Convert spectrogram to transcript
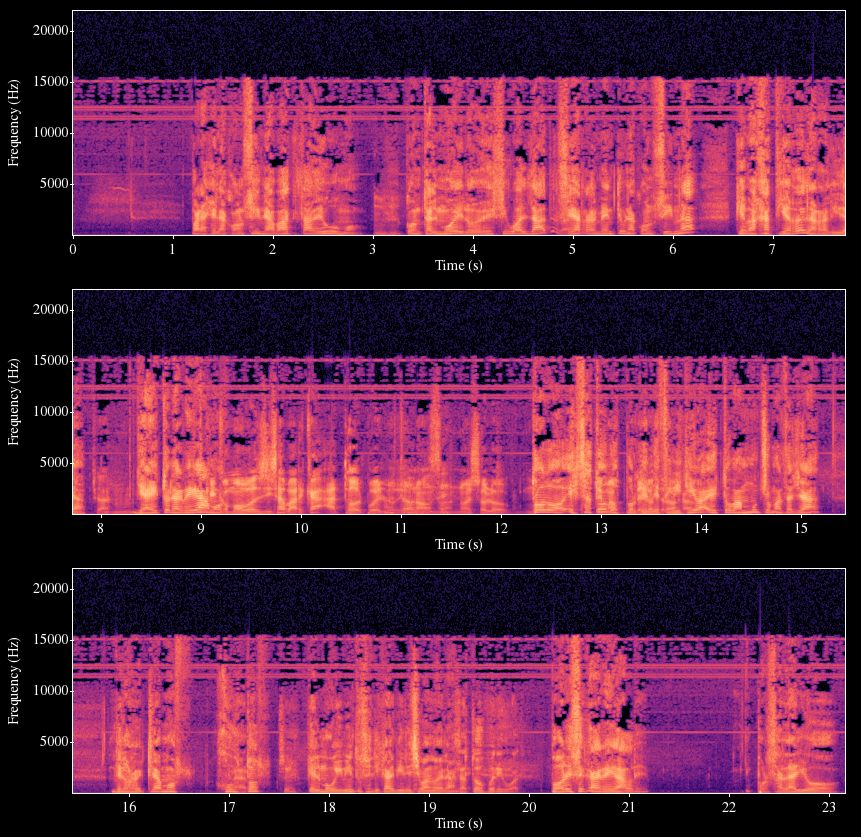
para que la consigna basta de humo contra el modelo de desigualdad sea realmente una consigna que baja a tierra de la realidad. Claro. Y a esto le Que agregamos como vos decís, abarca a todo el pueblo, digo, ¿no? sí. ¿no? No es solo... todo, es a todos, de porque en definitiva esto va mucho más allá de los reclamos justos sí. que el movimiento sindical viene llevando O adelante. sea, todos por igual. Por eso hay que agregarle, por salario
